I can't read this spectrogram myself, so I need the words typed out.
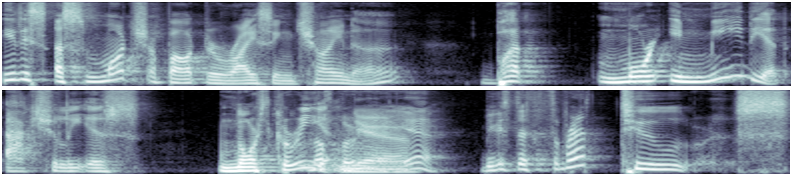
it is as much about the rising China, but more immediate actually is North Korea. North Korea, Yeah. yeah. Because the threat to s-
